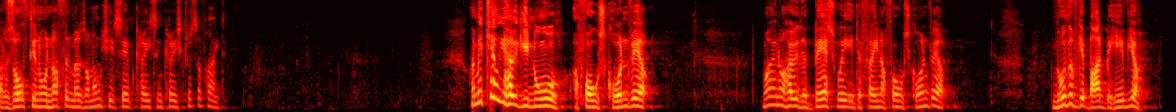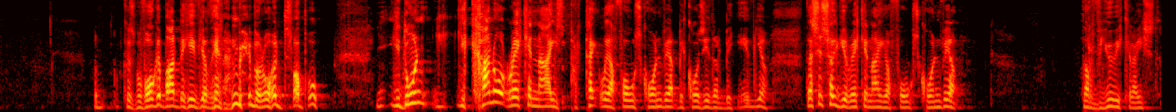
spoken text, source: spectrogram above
I resolved to know nothing was amongst you except Christ and Christ crucified. Let me tell you how you know a false convert. You want to know how the best way to define a false convert? Know they've got bad behaviour because we've all got bad behaviour then and we're all in trouble. You don't, you cannot recognise particularly a false convert because of their behaviour. This is how you recognise a false convert. Their view of Christ.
